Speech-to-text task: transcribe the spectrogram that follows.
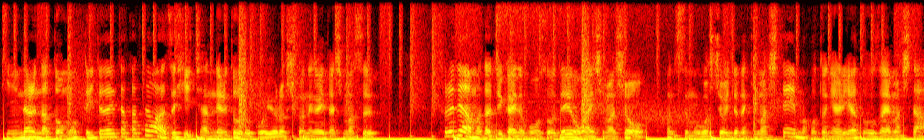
気になるなと思っていただいた方は、ぜひチャンネル登録をよろしくお願いいたします。それではまた次回の放送でお会いしましょう。本日もご視聴いただきまして誠にありがとうございました。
